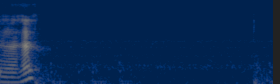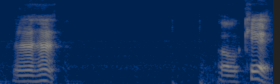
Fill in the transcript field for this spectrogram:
Uh-huh. Uh-huh. Okay.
